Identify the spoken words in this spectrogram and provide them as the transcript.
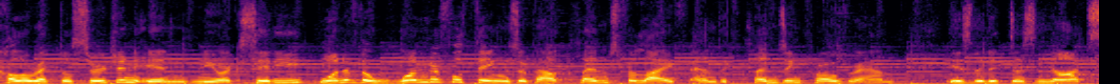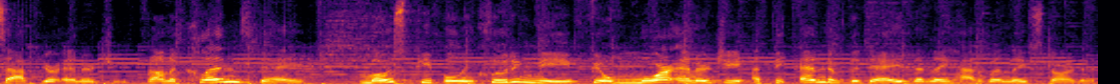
colorectal surgeon in New York City. One of the wonderful things about Cleanse for Life and the cleansing program is that it does not sap your energy. On a cleanse day, most people, including me, feel more energy at the end of the day than they had when they started.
